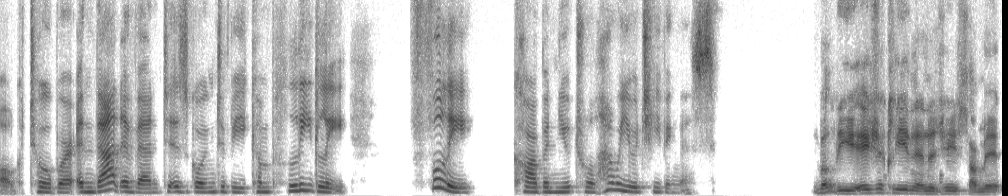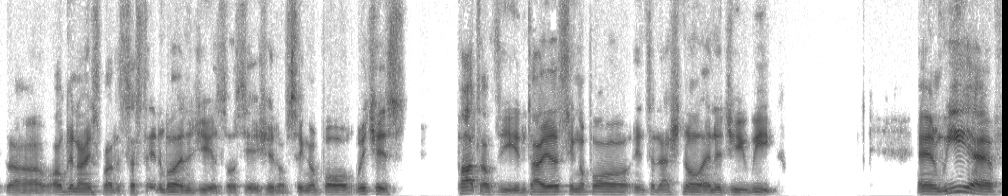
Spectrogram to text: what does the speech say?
October, and that event is going to be completely, fully carbon neutral. How are you achieving this? Well, the Asia Clean Energy Summit, uh, organized by the Sustainable Energy Association of Singapore, which is part of the entire Singapore International Energy Week, and we have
